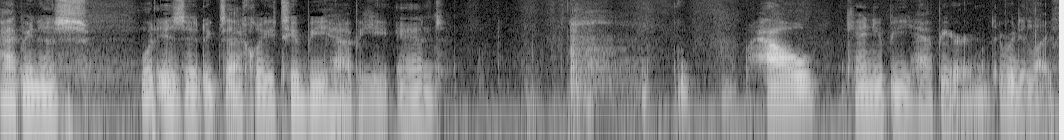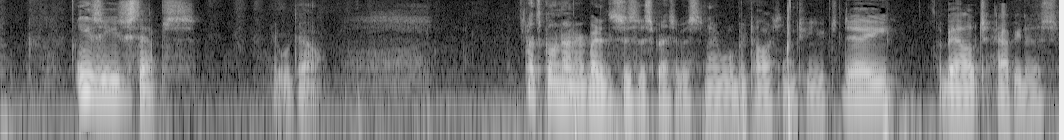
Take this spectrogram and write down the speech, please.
happiness. What is it exactly to be happy and how can you be happier in everyday life? Easy steps. Here we go. What's going on, everybody? This is the Specifist, and I will be talking to you today about happiness.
